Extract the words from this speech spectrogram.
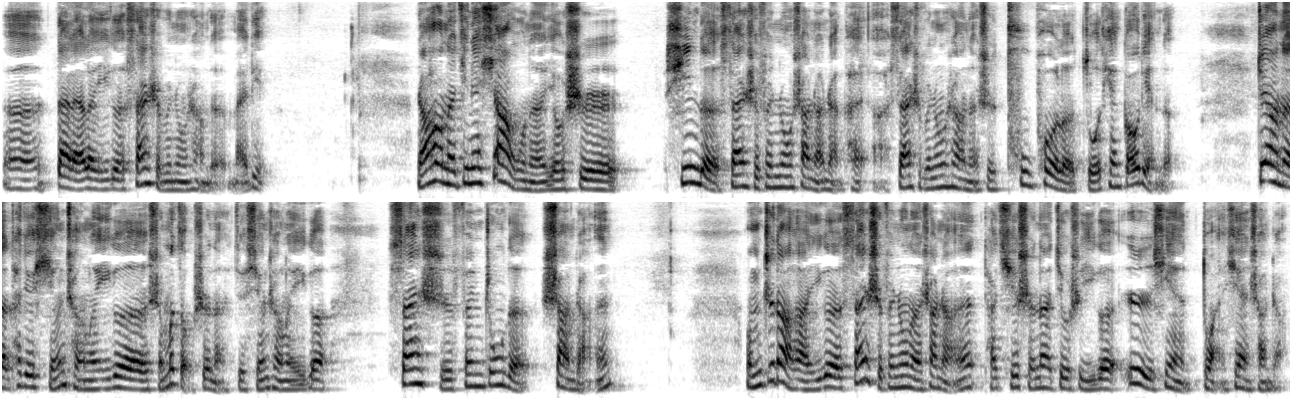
呃，带来了一个三十分钟上的买点。然后呢，今天下午呢又是。新的三十分钟上涨展开啊，三十分钟上呢是突破了昨天高点的，这样呢它就形成了一个什么走势呢？就形成了一个三十分钟的上涨 N。我们知道哈，一个三十分钟的上涨 N，它其实呢就是一个日线短线上涨，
